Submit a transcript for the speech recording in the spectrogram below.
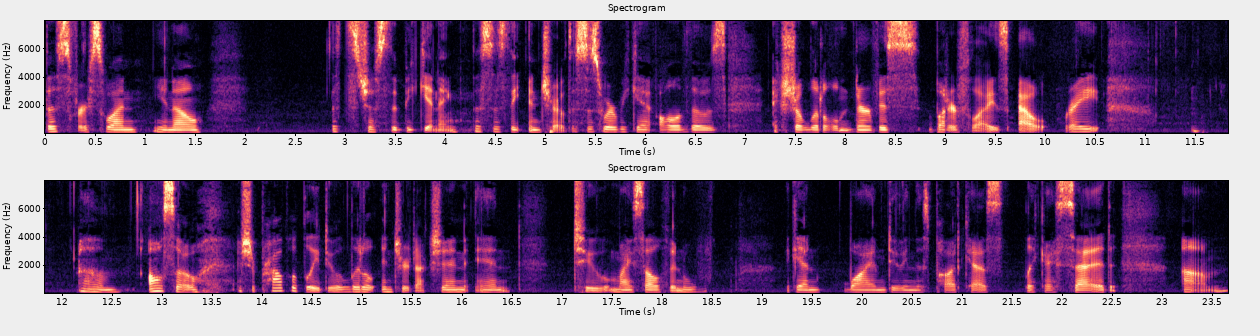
this first one, you know, it's just the beginning. This is the intro. This is where we get all of those extra little nervous butterflies out, right? Um, also, I should probably do a little introduction in to myself and again why I'm doing this podcast. Like I said, um,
